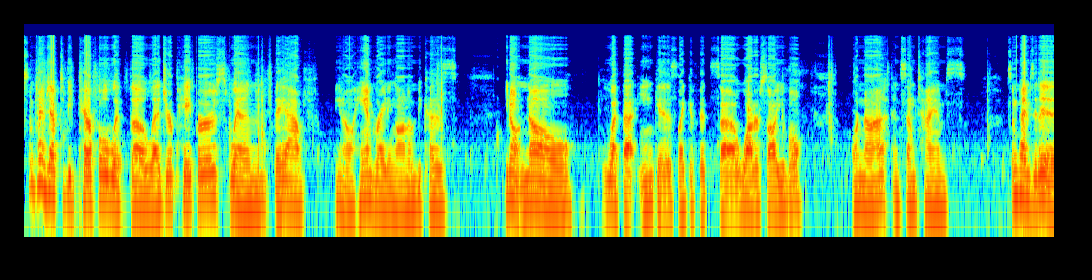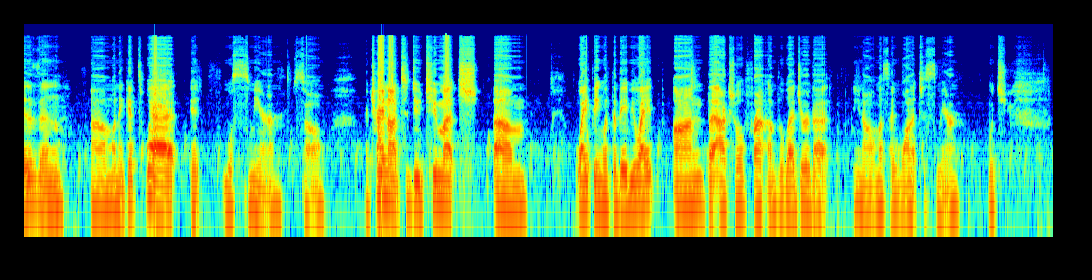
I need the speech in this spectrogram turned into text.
sometimes you have to be careful with the ledger papers when they have, you know, handwriting on them because you don't know what that ink is, like if it's uh, water soluble or not. And sometimes, sometimes it is. And um, when it gets wet, it will smear. So I try not to do too much um, wiping with the baby wipe on the actual front of the ledger that, you know, unless I want it to smear which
